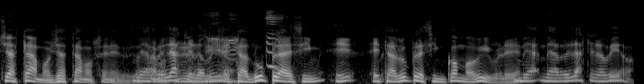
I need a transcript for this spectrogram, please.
Ya estamos, ya estamos en eso. Me arreglaste lo mío. Esta dupla es, in- eh, esta dupla es inconmovible. ¿eh? ¿Me, me arreglaste lo mío?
